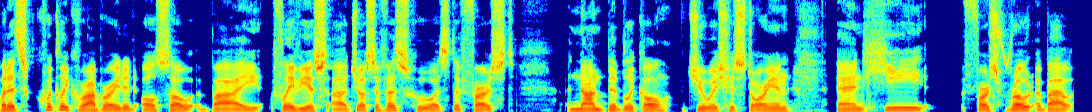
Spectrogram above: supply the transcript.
But it's quickly corroborated also by Flavius uh, Josephus, who was the first non biblical Jewish historian. And he first wrote about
